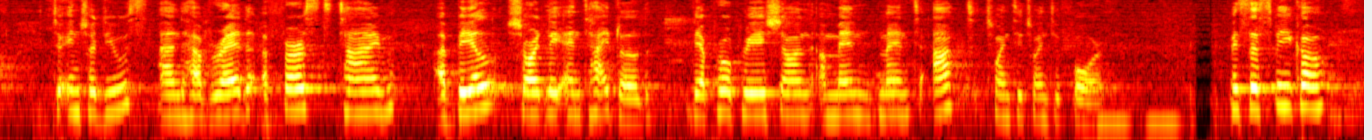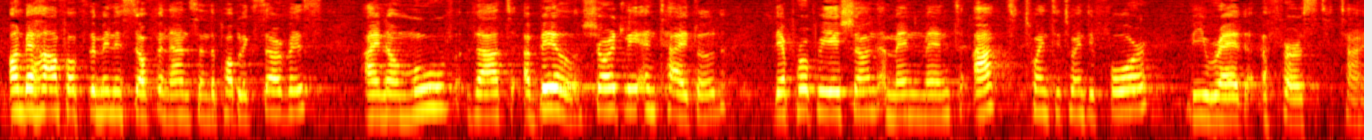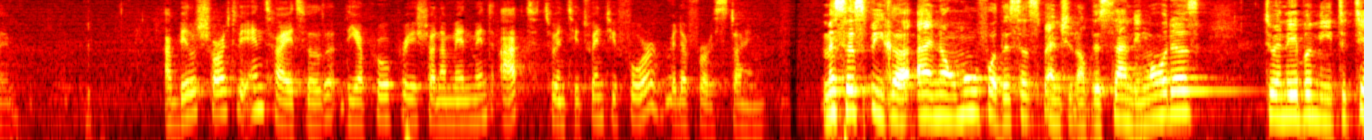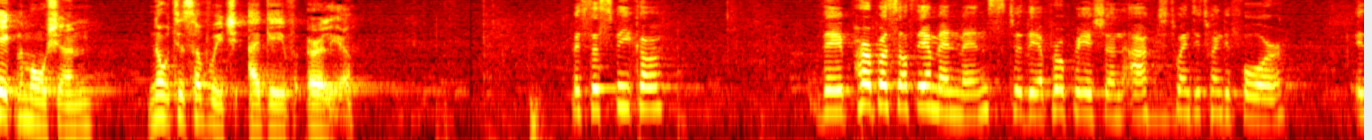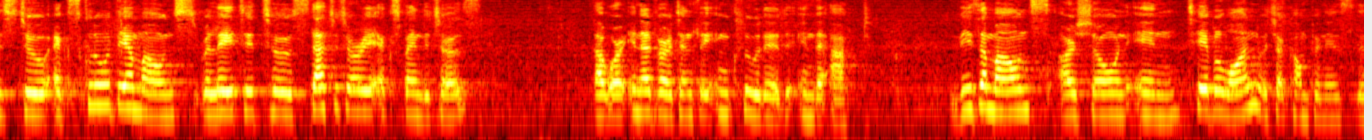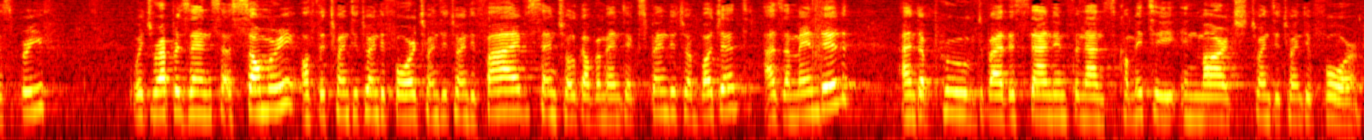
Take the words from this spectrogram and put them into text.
to introduce and have read a first time a bill shortly entitled the Appropriation Amendment Act 2024. Mr. Speaker, on behalf of the Minister of Finance and the Public Service, I now move that a bill shortly entitled the Appropriation Amendment Act 2024 be read a first time. A bill shortly entitled the Appropriation Amendment Act 2024 read a first time. Mr. Speaker, I now move for the suspension of the standing orders to enable me to take the motion, notice of which I gave earlier. Mr. Speaker, the purpose of the amendments to the Appropriation Act 2024 is to exclude the amounts related to statutory expenditures that were inadvertently included in the Act. These amounts are shown in Table 1, which accompanies this brief, which represents a summary of the 2024-2025 central government expenditure budget as amended and approved by the Standing Finance Committee in March 2024.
